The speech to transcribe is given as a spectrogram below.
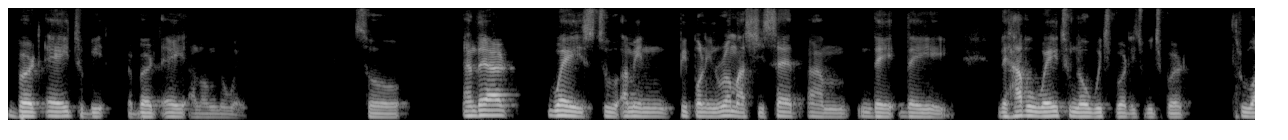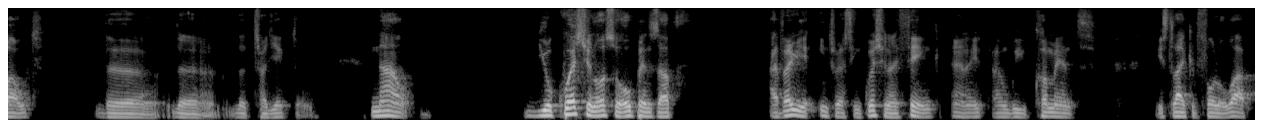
bird A to be a bird A along the way. So, and there are ways to, I mean, people in Rome, as she said, um, they, they, they have a way to know which bird is which bird throughout the, the, the trajectory. Now, your question also opens up a very interesting question, I think, and it, and we comment, it's like a follow-up,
